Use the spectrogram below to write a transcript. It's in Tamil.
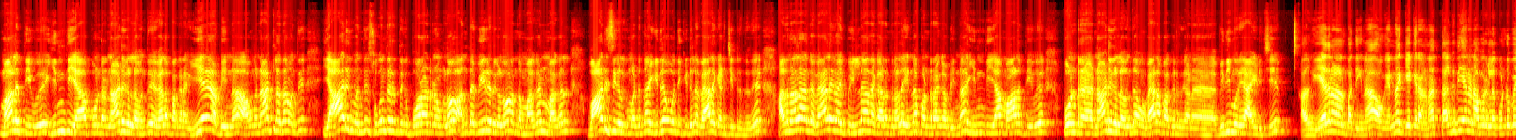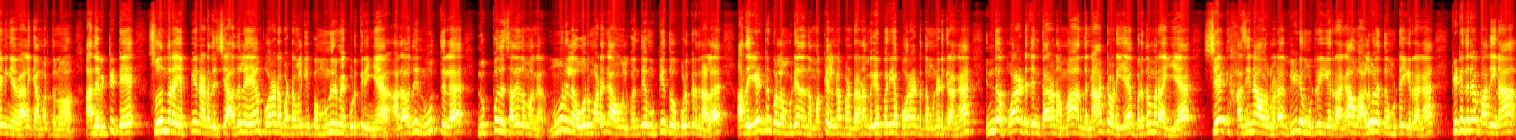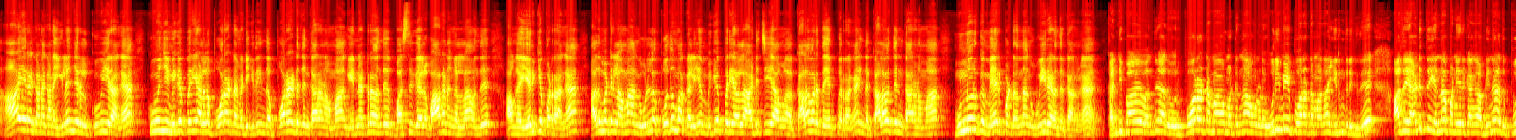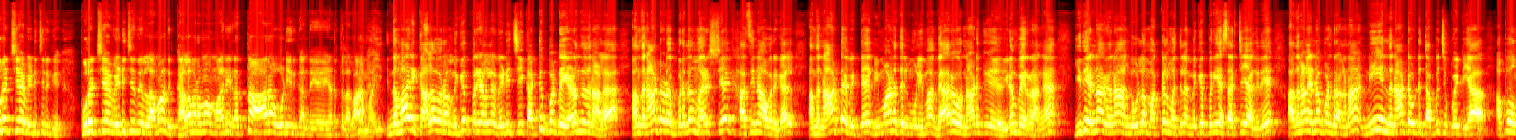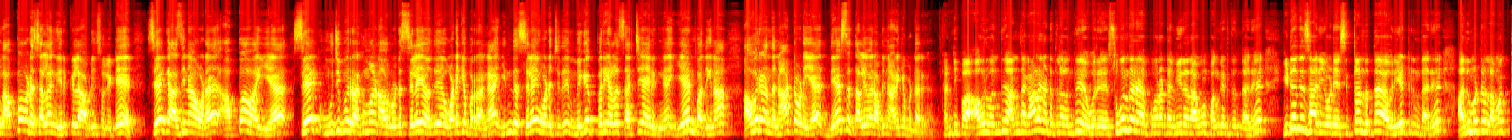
மாலத்தீவு இந்தியா போன்ற நாடுகளில் வந்து வேலை பார்க்குறாங்க. ஏன் அப்படின்னா அவங்க நாட்டில் தான் வந்து யாருக்கு வந்து சுதந்திரத்துக்கு போராடினவங்களோ அந்த வீரர்களோ அந்த மகன் மகள் வாரிசுகளுக்கு மட்டும்தான் இடஒதுக்கீட்டில் வேலை கிடைச்சிட்டு இருந்தது. அதனால் அங்கே வேலை வாய்ப்பு இல்லாத காரணத்தினால என்ன பண்ணுறாங்க அப்படின்னா இந்தியா மாலத்தீவு போன்ற நாடுகளில் வந்து அவங்க வேலை பார்க்கறதுக்கான விதிமுறையாக ஆயிடுச்சு. அவங்க எதனாலன்னு பார்த்தீங்கன்னா அவங்க என்ன கேட்குறாங்கன்னா தகுதியான நபர்களை கொண்டு போய் நீங்கள் வேலைக்கு அமர்த்தணும். அதை விட்டுட்டு சுதந்திரம் எப்பயும் நடந்துச்சு அதில் ஏன் போராடப்பட்டவங்களுக்கு இப்போ முன்னுரிமை கொடுக்குறீங்க? அதாவது நூற்றில் முப்பது சதவீதமாங்க. மூணில் ஒரு மடங்கு அவங்களுக்கு வந்து முக்கியத்துவம் கொடுக்கறதுனால அதை ஏற்றுக்கொள்ள முடியாத அந்த மக்கள் என்ன பண்ணுறாங்கன்னா மிகப்பெரிய போராட்டத்தை முன்னெடுக்கிறாங்க. இந்த போராட்டத்தின் காரணமாக அந்த நாட்டோடைய பிரதமராகிய ஷேக் ஹசீனா அவர்களோட வீடை முற்றுகிறாங்க அவங்க அலுவலகத்தை முற்றுகிறாங்க கிட்டத்தட்ட பார்த்தீங்கன்னா ஆயிரக்கணக்கான இளைஞர்கள் குவிகிறாங்க குவிஞ்சு மிகப்பெரிய அளவில் போராட்டம் வெடிக்குது. இந்த போராட்டத்தின் காரணமாக அங்கே எண்ணற்ற வந்து பஸ்ஸுகள் வாகனங்கள்லாம் வந்து அவங்க எரிக்கப்படுறாங்க. அது மட்டும் இல்லாமல் அங்கே உள்ள பொதுமக்களையும் மிகப்பெரிய அளவில் அடித்து அவங்க கலவரத்தை ஏற்படுறாங்க. இந்த கலவரத்தின் காரணமாக முன்னூறுக்கும் மேற்பட்ட வந்து அங்கே உயிரிழந்திருக்காங்க. கண்டிப்பாகவே வந்து அது ஒரு போராட்டமாக மட்டும்தான் அவங்களோட உரிமை போராட்டமாக தான் இருந்திருக்குது. அதை அடுத்து என்ன பண்ணியிருக்காங்க அப்படின்னா அது புரட்சியாக வெடிச்சிருக்கு. புரட்சியாக வெடிச்சது இல்லாமல் அது கலவரமாக மாறி ரத்த ஆறா ஓடி இருக்கு அந்த இடத்துலலாம். இந்த மாதிரி கலவரம் மிகப்பெரிய அளவில் வெடிச்சு கட்டுப்பட்ட இழந்ததுனால அந்த நாட்டோட பிரதமர் ஷேக் ஹசீனா அவர்கள் அந்த நாட்டை விட்டு விமானத்தின் மூலியமா வேற ஒரு நாடுக்கு இடம்பெயர்றாங்க. இது என்ன ஆகுதுன்னா அங்க உள்ள மக்கள் மத்தியில் மிகப்பெரிய சர்ச்சையாகுது. அதனால என்ன பண்றாங்கன்னா நீ இந்த நாட்டை விட்டு தப்பிச்சு போயிட்டியா? அப்போ உங்க அப்பாவோட சிலை அங்க இருக்குல்ல அப்படின்னு சொல்லிட்டு ஷேக் ஹசீனாவோட அப்பாவாகிய ஷேக் முஜிபுர் ரஹ்மான் அவரோட சிலையை வந்து உடைக்கப்படுறாங்க. இந்த சிலை உடைச்சது மிகப்பெரிய அளவு சர்ச்சையா இருக்குங்க ஏன்னு பாத்தீங்கன்னா அவர் அந்த நாட்டோடைய தேச தலைவர் அப்படின்னு அழைக்கப்பட்டாருங்க. கண்டிப்பா. அவர் வந்து அந்த காலகட்டத்தில் வந்து ஒரு சுதந்திர போராட்ட வீரராகவும் பங்கெடுத்திருந்தாரு. இடதுசாரியோடைய சித்தாந்தத்தை அவர் ஏற்றிருந்தாரு. அது மட்டும் இல்லாமல்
